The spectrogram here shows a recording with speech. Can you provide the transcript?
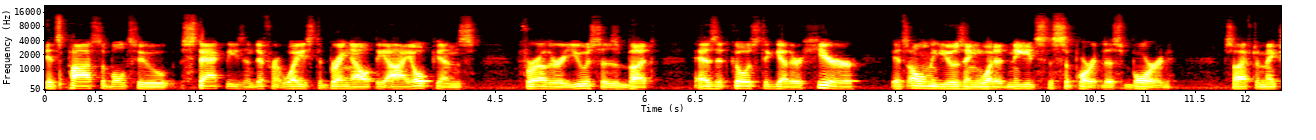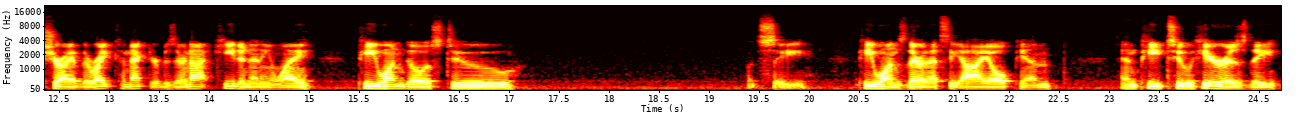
it's possible to stack these in different ways to bring out the I.O. pins for other uses, but as it goes together here, it's only using what it needs to support this board. So I have to make sure I have the right connector because they're not keyed in any way. P1 goes to, let's see, P1's there, that's the I.O. pin. And P2 here is the,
